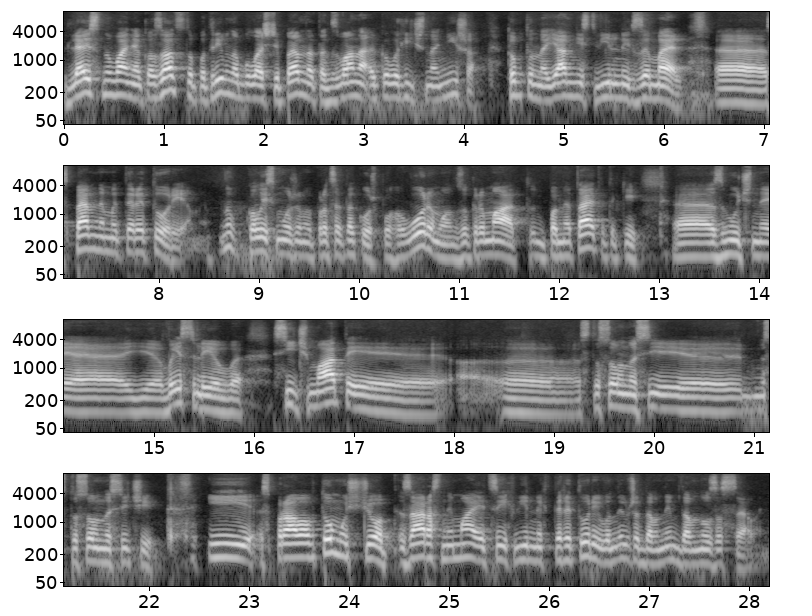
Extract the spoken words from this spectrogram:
Для існування козацтва потрібна була ще певна так звана екологічна ніша, тобто наявність вільних земель е, з певними територіями. Ну, колись може ми про це також поговоримо. Зокрема, пам'ятаєте такий е, звучний е, вислів Січ мати е, е, стосовно, сі, е, стосовно Січі. І справа в тому, що зараз немає цих вільних територій, вони вже давним-давно заселені.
